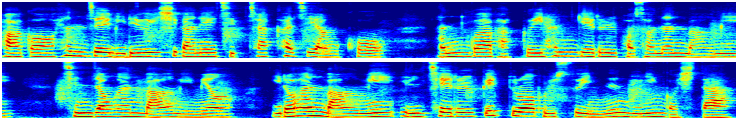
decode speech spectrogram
과거, 현재, 미래의 시간에 집착하지 않고 안과 밖의 한계를 벗어난 마음이 진정한 마음이며 이러한 마음이 일체를 꿰뚫어 볼 수 있는 눈인 것이다.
